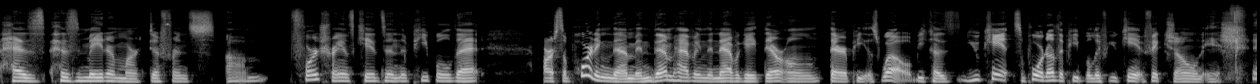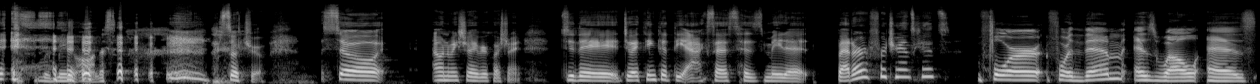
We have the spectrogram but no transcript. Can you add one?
has has made a marked difference um, for trans kids and the people that are supporting them and them having to navigate their own therapy as well? Because you can't support other people if you can't fix your own ish being honest. So true. So i want to make sure i have your question right. Do they do i think that the access has made it better for trans kids? For for them as well as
